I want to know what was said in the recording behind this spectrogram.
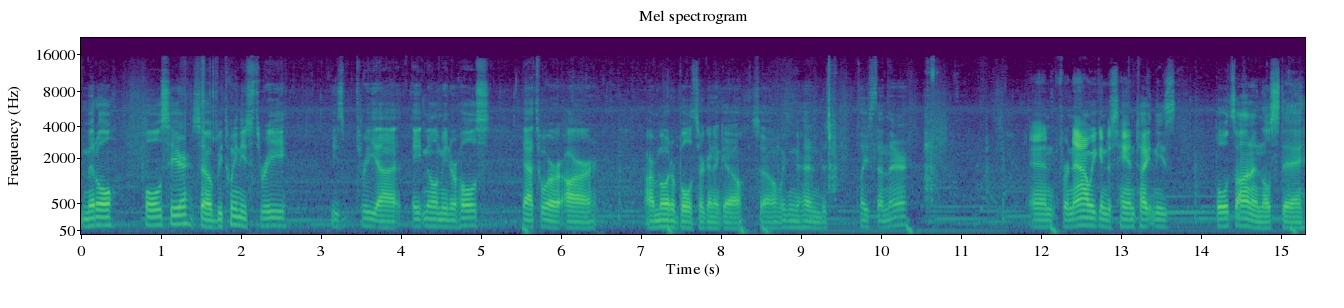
middle holes here. So between these three, these three uh, eight millimeter holes, that's where our, our motor bolts are gonna go. So we can go ahead and just place them there. And for now, we can just hand tighten these bolts on and they'll stay.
